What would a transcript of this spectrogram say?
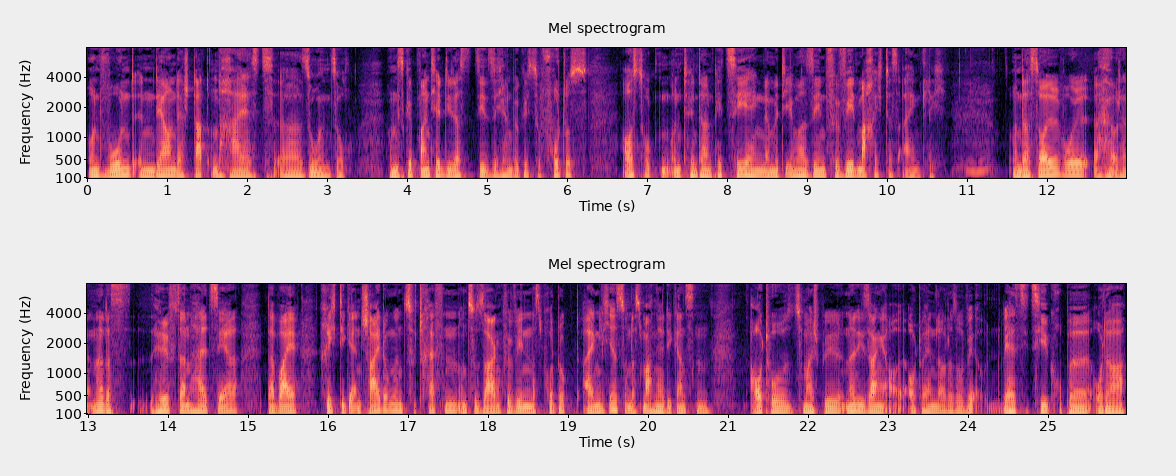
und wohnt in der und der Stadt und heißt äh, so und so. Und es gibt manche, die das, die sich dann wirklich so Fotos ausdrucken und hinter einen PC hängen, damit die immer sehen, für wen mache ich das eigentlich. Und das soll wohl, oder ne, das hilft dann halt sehr dabei, richtige Entscheidungen zu treffen und zu sagen, für wen das Produkt eigentlich ist. Und das machen ja die ganzen Auto zum Beispiel, ne, die sagen ja Autohändler oder so, wer, wer ist die Zielgruppe oder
